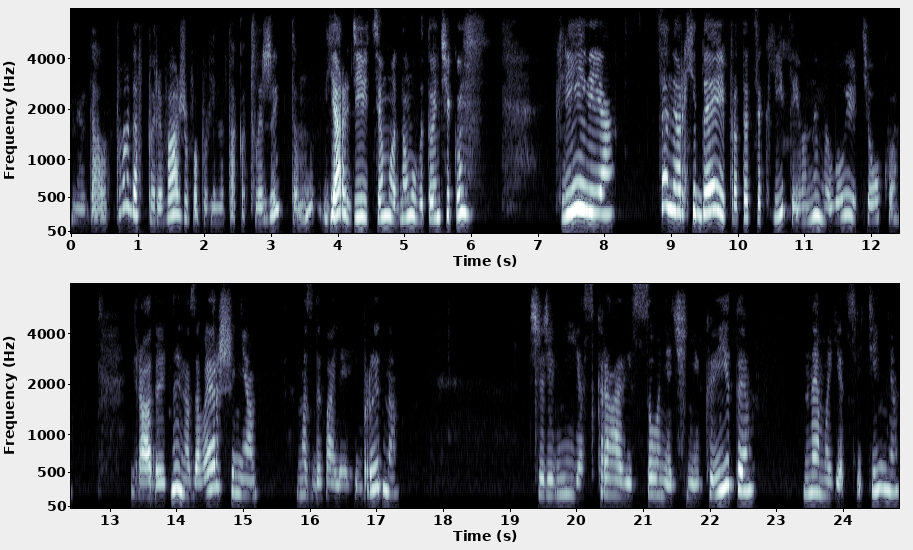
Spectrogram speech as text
Невдало падав, переважував, бо він отак от лежить, тому я радію цьому одному бутончику. Клівія. Це не орхідеї, проте це квіти, і вони милують око і радують. Ну і на завершення маздивалія гібридна. Чарівні яскраві сонячні квіти, не моє цвітіння,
